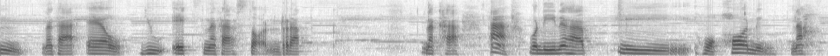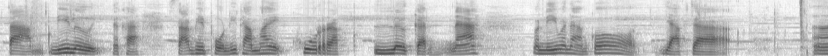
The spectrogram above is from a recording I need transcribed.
N นะคะ L U X นะคะ สอนรักนะคะอะวันนี้นะคะมีหัวข้อหนึ่งนะตามนี้เลยนะคะสามเหตุผลที่ทำให้คู่รักเลิกกันนะ วันนี้มาดามก็อยากจะ อ่า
